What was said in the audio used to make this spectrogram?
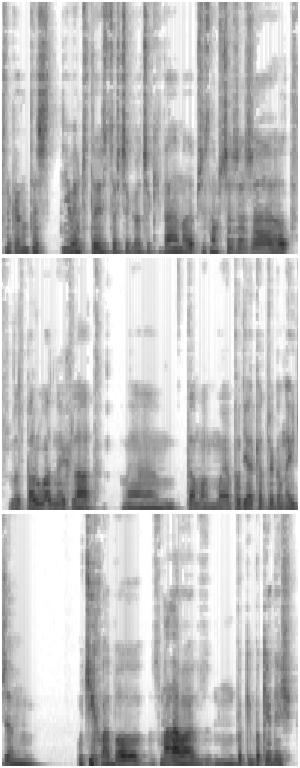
tylko no też nie wiem, czy to jest coś, czego oczekiwałem, ale przyznam szczerze, że od, od paru ładnych lat e, ta mo moja podjarka Dragon Age'em ucichła, bo zmalała, bo, bo kiedyś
